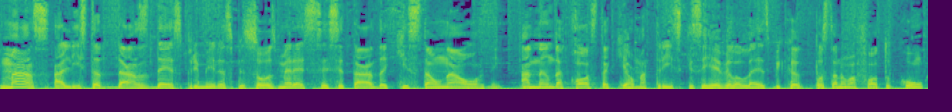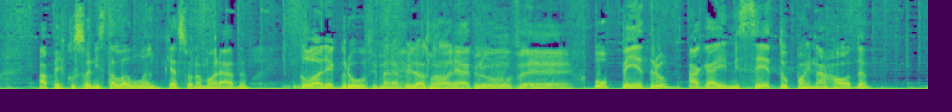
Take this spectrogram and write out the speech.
Mas a lista das 10 primeiras pessoas merece ser citada, que estão na ordem. Ananda Costa, que é uma atriz que se revelou lésbica, postando uma foto com a percussionista Lan Lan, que é sua namorada. Glória Groove, maravilhosa. Glória Groove! O Pedro, HMC, do Põe na Roda.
